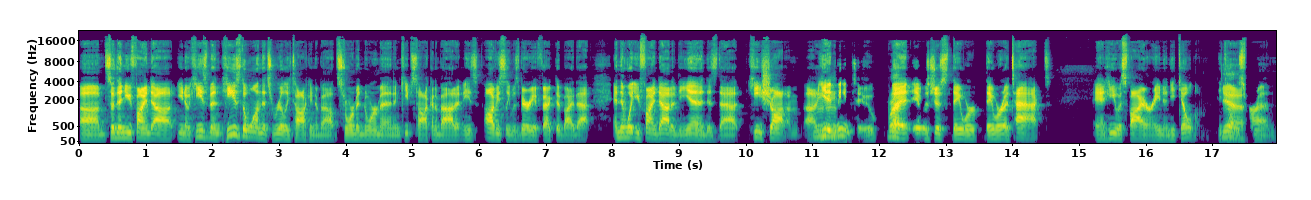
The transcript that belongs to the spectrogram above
Um, so then you find out, you know, he's been he's the one that's really talking about Stormin' Norman and keeps talking about it. And he's obviously was very affected by that. And then what you find out in the end is that he shot him. Uh, He didn't Mhm. mean to, Right. but it was just they were they were attacked, and he was firing and he killed them. He killed his Yeah. friend.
